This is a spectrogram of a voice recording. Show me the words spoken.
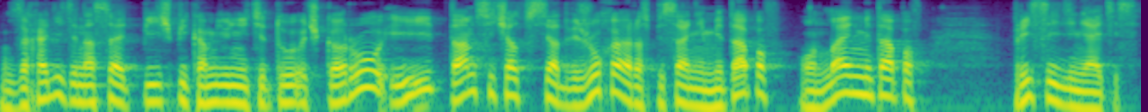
Заходите на сайт phpcommunity.ru и там сейчас вся движуха, расписание метапов, онлайн метапов. Присоединяйтесь.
